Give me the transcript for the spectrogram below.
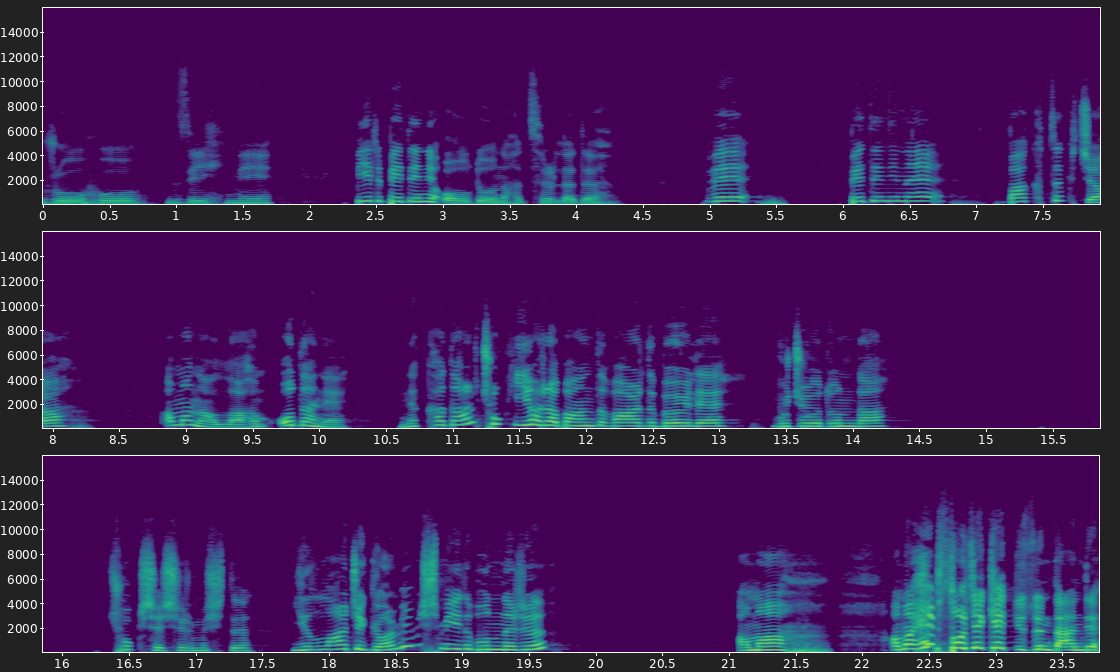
Ruhu, zihni, bir bedeni olduğunu hatırladı. Ve bedenine baktıkça aman Allah'ım o da ne? Ne kadar çok yara bandı vardı böyle vücudunda. Çok şaşırmıştı. Yıllarca görmemiş miydi bunları? Ama ama hepsi o ceket yüzündendi.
